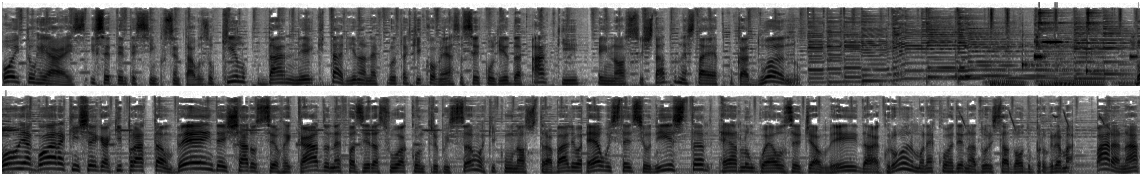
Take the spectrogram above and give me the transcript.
R$ 8,75 o quilo da nectarina, né? Fruta que começa a ser colhida aqui em nosso estado nesta época do ano. Bom, e agora quem chega aqui para também deixar o seu recado, né, fazer a sua contribuição aqui com o nosso trabalho é o extensionista Erlon Welzer de Almeida, agrônomo, né, coordenador estadual do programa Paraná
